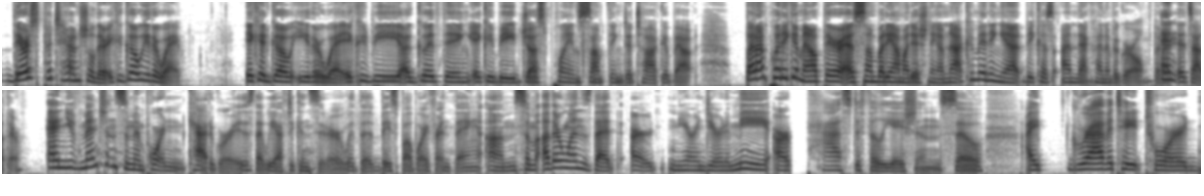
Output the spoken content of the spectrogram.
There's potential there. It could go either way. It could go either way. It could be a good thing. It could be just plain something to talk about. But I'm putting him out there as somebody I'm auditioning. I'm not committing yet because I'm that kind of a girl. But And- it's out there. And you've mentioned some important categories that we have to consider with the baseball boyfriend thing. Um, some other ones that are near and dear to me are past affiliations. So I gravitate toward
